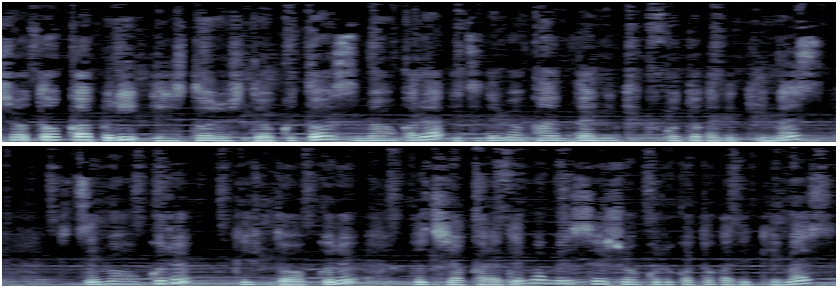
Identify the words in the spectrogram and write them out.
ラジオトークアプリインストールしておくとスマホからいつでも簡単に聞くことができます。質問を送る、ギフトを送る、どちらからでもメッセージを送ることができます。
